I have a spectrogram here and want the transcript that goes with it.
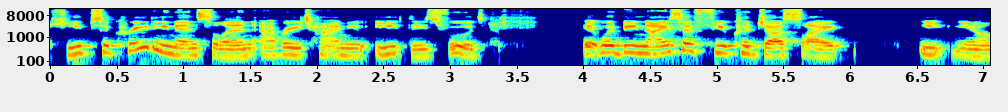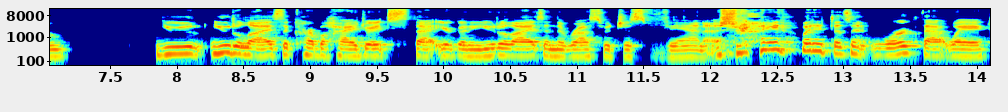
keep secreting insulin every time you eat these foods. It would be nice if you could just like eat, you know, you utilize the carbohydrates that you're going to utilize and the rest would just vanish, right? But it doesn't work that way.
